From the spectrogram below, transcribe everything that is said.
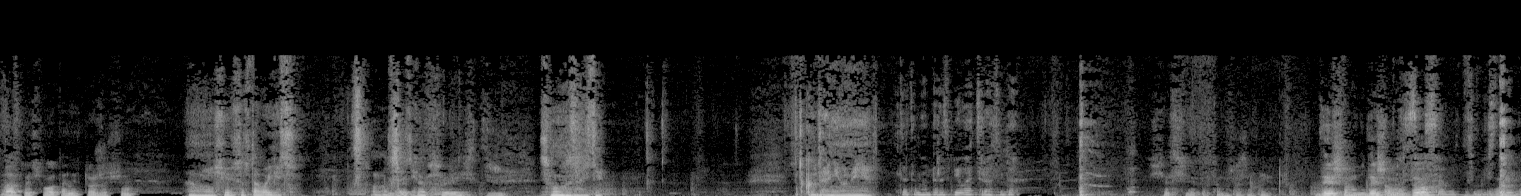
да, то есть вот они тоже все. А у меня еще и суставы есть. У Смотрите. тебя все есть. Смотрите. Откуда они у меня? Вот Это надо разбивать сразу, да? Сейчас я потом уже забью. Дышим, Они дышим, вдох, выдох.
